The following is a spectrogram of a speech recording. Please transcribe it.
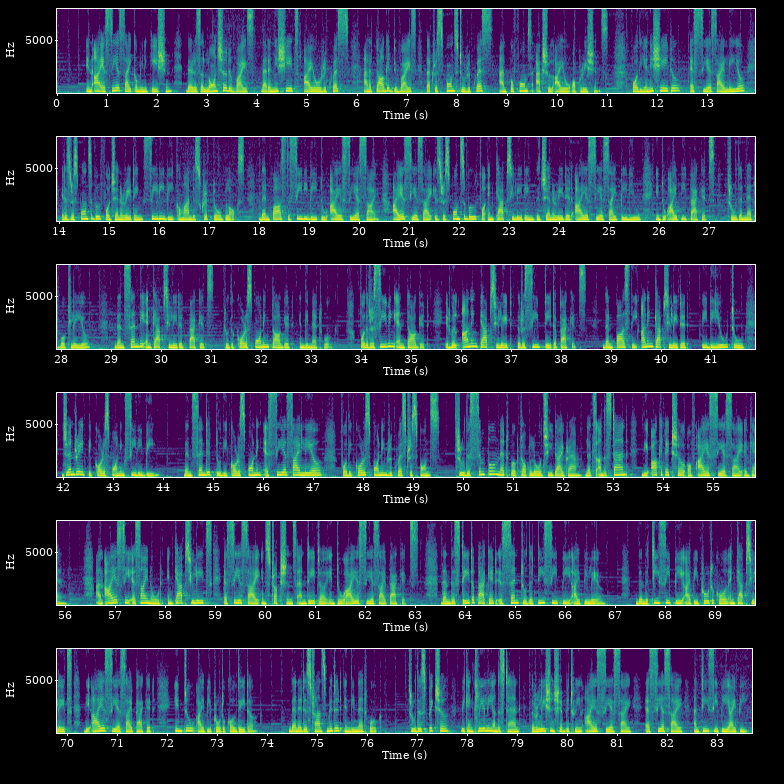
In ISCSI communication, there is a launcher device that initiates I/O requests and a target device that responds to requests and performs actual I/O operations. For the initiator SCSI layer, it is responsible for generating CDB command descriptor blocks, then pass the CDB to ISCSI. ISCSI is responsible for encapsulating the generated ISCSI PDU into IP packets through the network layer then send the encapsulated packets to the corresponding target in the network. For the receiving end target, it will unencapsulate the received data packets, then pass the unencapsulated PDU to generate the corresponding CDB, then send it to the corresponding SCSI layer for the corresponding request response. Through this simple network topology diagram, let's understand the architecture of ISCSI again. An ISCSI node encapsulates SCSI instructions and data into ISCSI packets. Then this data packet is sent to the TCP IP layer. Then the TCP IP protocol encapsulates the ISCSI packet into IP protocol data. Then it is transmitted in the network. Through this picture, we can clearly understand the relationship between ISCSI, SCSI, and TCP IP.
